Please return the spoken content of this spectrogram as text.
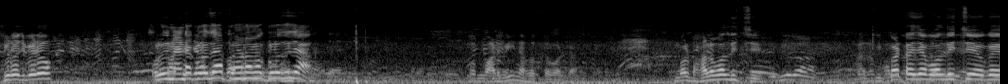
সুরজ বেরো সুরজ ম্যানটা ক্লোজ যা পনেরো নম্বর ক্লোজে যা ও পারবি না ধরতে বলটা বল ভালো বল দিচ্ছে কিপারটা যা বল দিচ্ছে ওকে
